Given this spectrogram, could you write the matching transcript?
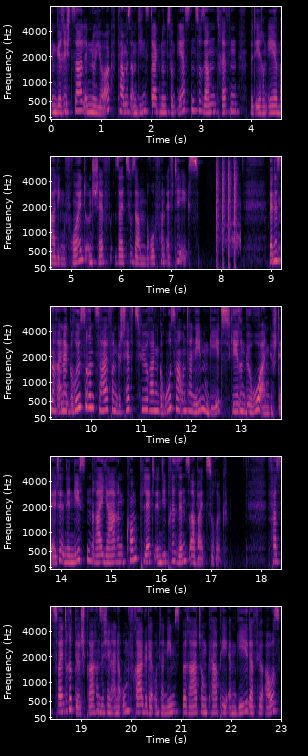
Im Gerichtssaal in New York kam es am Dienstag nun zum ersten Zusammentreffen mit ihrem ehemaligen Freund und Chef seit Zusammenbruch von FTX. Wenn es nach einer größeren Zahl von Geschäftsführern großer Unternehmen geht, kehren Büroangestellte in den nächsten drei Jahren komplett in die Präsenzarbeit zurück. Fast zwei Drittel sprachen sich in einer Umfrage der Unternehmensberatung KPMG dafür aus,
